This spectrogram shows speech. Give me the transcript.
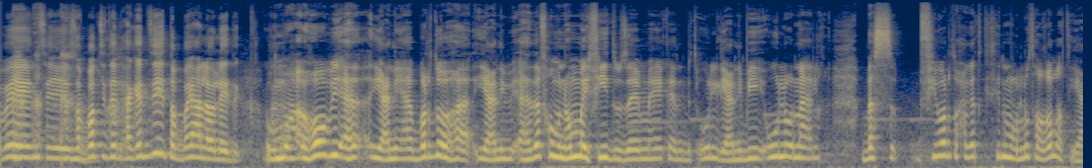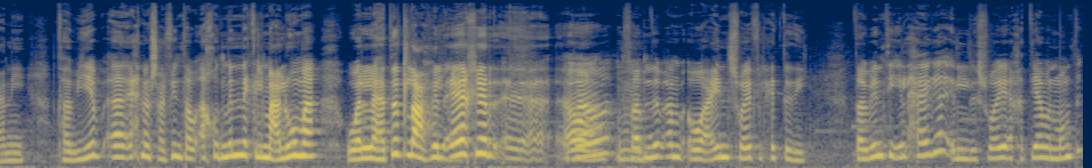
بيه انت ظبطي دي الحاجات دي طبقيها على اولادك هو بي يعني برضه يعني هدفهم إن هم يفيدوا زي ما هي كانت بتقول يعني بيقولوا نقل بس في برضه حاجات كتير مغلوطة غلط يعني فبيبقى إحنا مش عارفين طب آخد منك المعلومة ولا هتطلع في الآخر؟ آه، فاهمة؟ مم. فبنبقى واعيين شوية في الحتة دي. طب انت إيه الحاجة اللي شوية أخدتيها من مامتك؟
